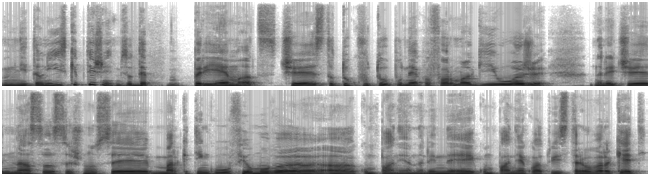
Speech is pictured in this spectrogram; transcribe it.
мнителни и скептични. В смисъл, те приемат, че статуквото под някаква форма ги лъже. Нали, че НАСА всъщност е маркетингово-филмова а, компания, нали, не е компания, която изстрелва ракети.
